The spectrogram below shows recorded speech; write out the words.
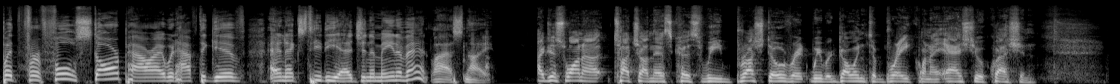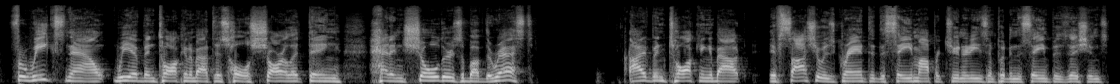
But for full star power, I would have to give NXT the edge in the main event last night. I just want to touch on this because we brushed over it. We were going to break when I asked you a question. For weeks now, we have been talking about this whole Charlotte thing, head and shoulders above the rest. I've been talking about if Sasha was granted the same opportunities and put in the same positions,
